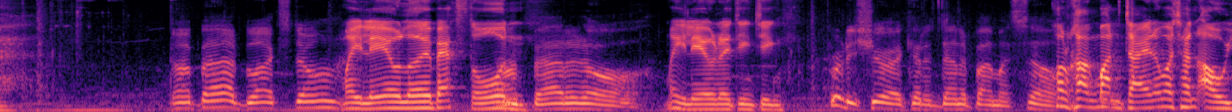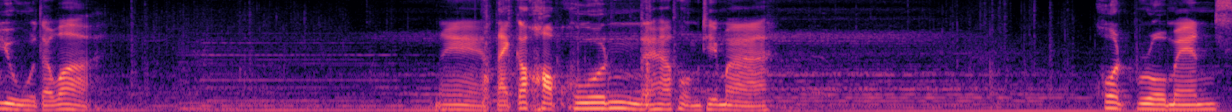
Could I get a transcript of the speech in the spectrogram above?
ย Not bad, Blackstone. ไม่เลวเลยแบ็กสโตน Not bad at all. ไม่เลวเลยจริง Pretty sure I could have done it by myself. ๆค่อนข้างมั่นใจนะว่าฉันเอาอยู่แต่ว่าแน่แต่ก็ขอบคุณนะครับผมที่มา โคตรโรแมนส์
